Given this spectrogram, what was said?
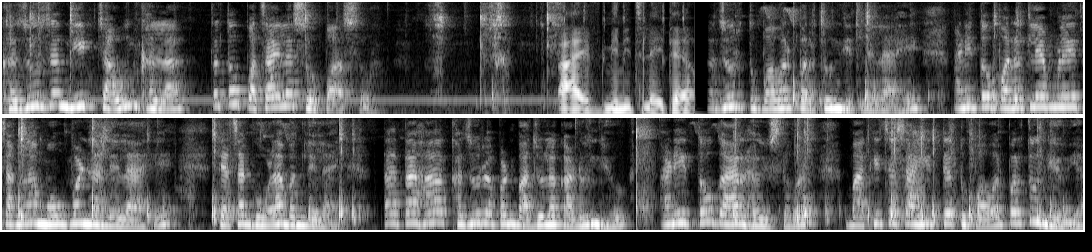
खजूर जर नीट चावून खाल्ला तर तो पचायला सोपा असतो. Five minutes later. खजूर तुपावर परतून घेतलेला आहे आणि तो परतल्यामुळे चांगला मऊ पण झालेला आहे. त्याचा गोळा बनलेला आहे. तर आता हा खजूर आपण बाजूला काढून घेऊ आणि तो गार हविस्तवर बाकीचं साहित्य तुपावर परतून घेऊया.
